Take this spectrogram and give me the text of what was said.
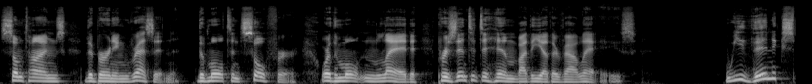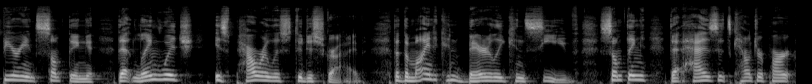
sometimes the burning resin, the molten sulfur, or the molten lead presented to him by the other valets. We then experience something that language is powerless to describe, that the mind can barely conceive, something that has its counterpart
